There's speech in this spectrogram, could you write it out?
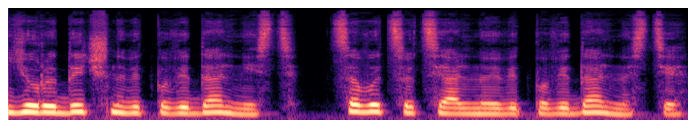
Юридична відповідальність це вид соціальної відповідальності,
